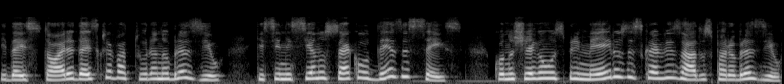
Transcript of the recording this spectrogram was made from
e da história da escravatura no Brasil, que se inicia no século XVI, quando chegam os primeiros escravizados para o Brasil,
